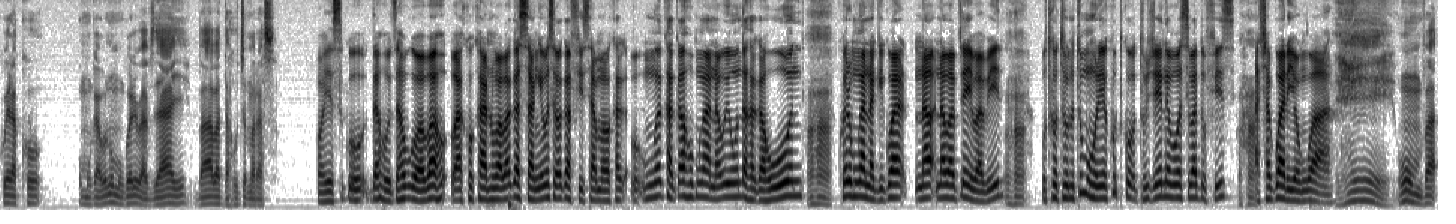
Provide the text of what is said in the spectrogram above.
kwera ko umugabo n'umugore babyaye baba badahuje amaraso oya oh, si kudahuza ahubwo ako kantu baba bose bose ama umwe akagaha umwana we undi akagaha uwundi umwana gigwa n'ababyeyi babiri utwo tuntu tumuhuriye kutwo utwo tujene bose badufise aca agwara iyo ndwara eh, wumva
